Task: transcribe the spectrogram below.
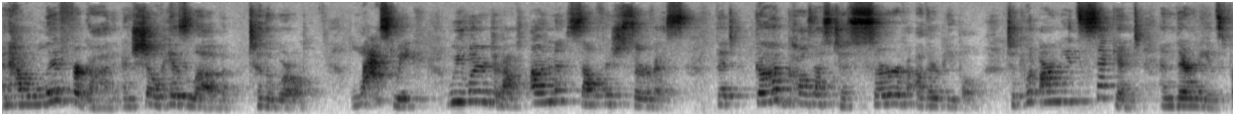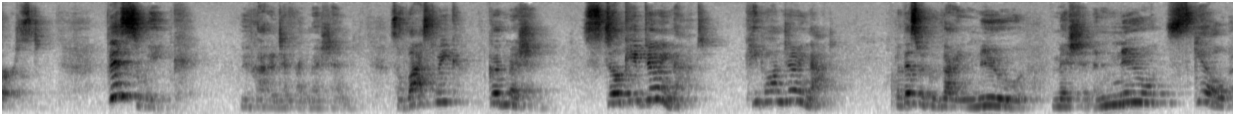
and how to live for God and show His love to the world. Last week, we learned about unselfish service, that God calls us to serve other people, to put our needs second and their needs first. This week, we've got a different mission. So last week, good mission. Still keep doing that. Keep on doing that. But this week we've got a new mission, a new skill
